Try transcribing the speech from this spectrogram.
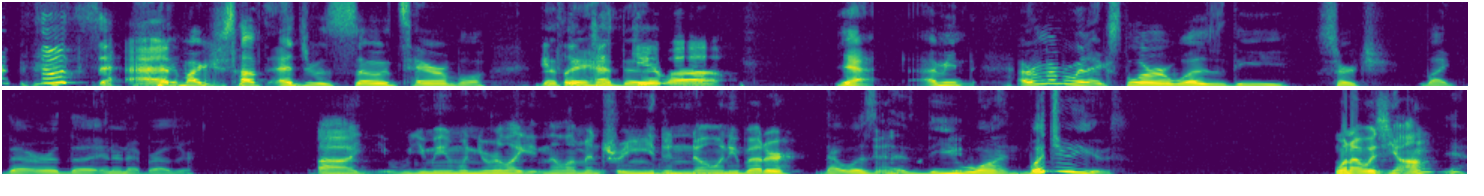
That's so sad. Microsoft Edge was so terrible that It's they like had just to. give up. Yeah, I mean, I remember when Explorer was the search like the or the internet browser. Uh, you mean when you were like in elementary and you didn't know any better? That was Yeah. the one. What'd you use? When I was young? Yeah.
